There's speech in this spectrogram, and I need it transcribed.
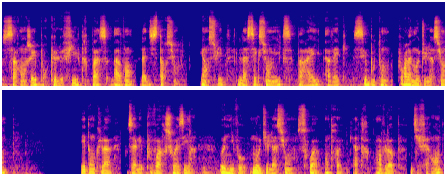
s'arranger pour que le filtre passe avant la distorsion. Et ensuite la section mix, pareil, avec ses boutons pour la modulation. Et donc là, vous allez pouvoir choisir au niveau modulation soit entre quatre enveloppes différentes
